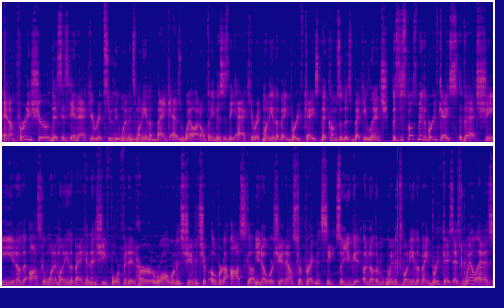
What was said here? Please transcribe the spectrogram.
and I'm pretty sure this is inaccurate to the Women's Money in the Bank as well. I don't think this is the accurate Money in the Bank briefcase that comes with this Becky Lynch. This is supposed to be the briefcase that she, you know, that Asuka won at Money in the Bank and then she forfeited her Raw Women's Championship over to Asuka, you know, where she announced her pregnancy. So you get another Women's Money in the Bank briefcase as well as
